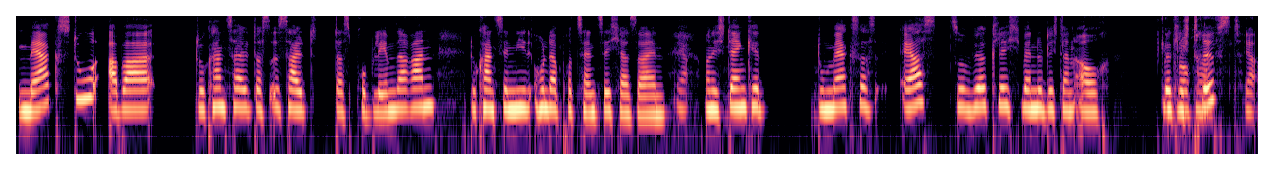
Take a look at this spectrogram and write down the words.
merkst du, aber du kannst halt, das ist halt das Problem daran, du kannst dir nie 100% sicher sein. Ja. Und ich denke, du merkst das erst so wirklich, wenn du dich dann auch wirklich triffst. Ja.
